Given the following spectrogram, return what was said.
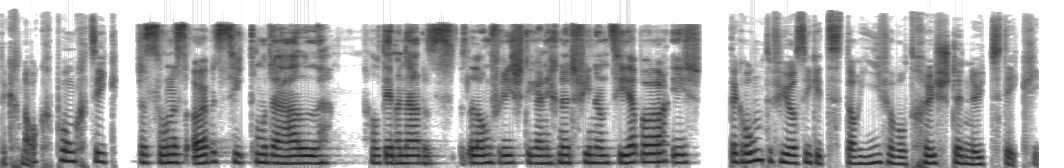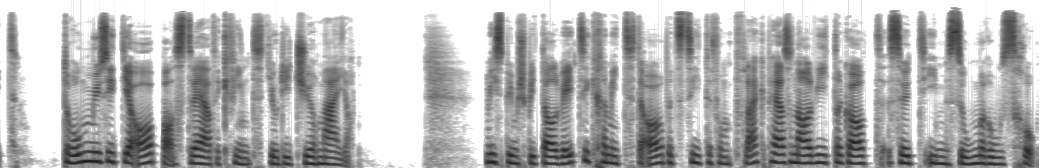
Der Knackpunkt ist, dass so ein Arbeitszeitmodell halt eben auch das langfristig eigentlich nicht finanzierbar ist. Der Grund dafür sind Tarife, die die Kosten nicht decken. Darum müssen die angepasst werden, findet Judith Schürmeier. Wie es beim Spital Wetzikon mit den Arbeitszeiten vom Pflegepersonal weitergeht, sollte im Sommer rauskommen.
